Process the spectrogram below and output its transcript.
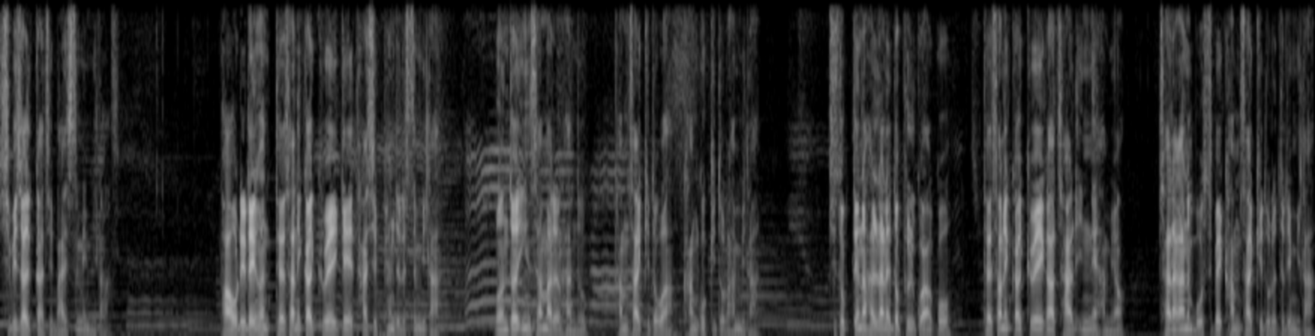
12절까지 말씀입니다. 바울 일행은 데사니가 교회에게 다시 편지를 씁니다. 먼저 인사말을 한 후 감사 기도와 간구 기도를 합니다. 지속되는 환란에도 불구하고 데서니가 교회가 잘 인내하며 자라가는 모습에 감사 기도를 드립니다.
